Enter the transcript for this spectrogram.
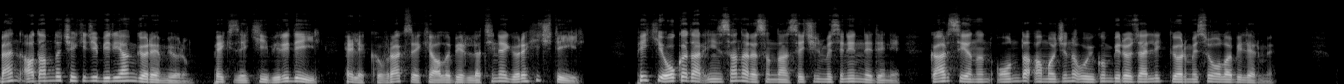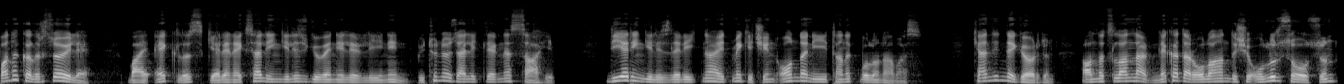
Ben adamda çekici bir yan göremiyorum. Pek zeki biri değil. Hele kıvrak zekalı bir Latine göre hiç değil. Peki o kadar insan arasından seçilmesinin nedeni Garcia'nın onda amacına uygun bir özellik görmesi olabilir mi? Bana kalırsa öyle. Bay Eccles geleneksel İngiliz güvenilirliğinin bütün özelliklerine sahip. Diğer İngilizleri ikna etmek için ondan iyi tanık bulunamaz. Kendin de gördün. Anlatılanlar ne kadar olağan dışı olursa olsun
